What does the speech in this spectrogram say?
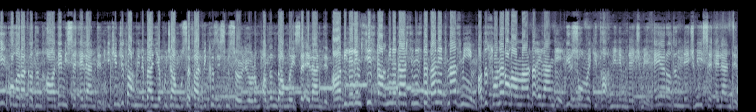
İlk olarak adın Adem ise elendin. İkinci tahmini ben yapacağım bu sefer bir kız ismi söylüyorum. Adın Damla ise elendin. Abilerim siz tahmin edersiniz de ben etmez miyim? Adı Soner olanlar da elendi. Bir sonraki tahminim Necmi. Eğer adın Necmi ise elendin.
